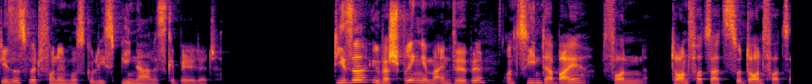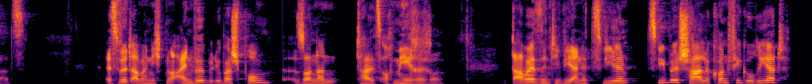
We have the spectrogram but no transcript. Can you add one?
Dieses wird von den Musculi spinalis gebildet. Diese überspringen immer einen Wirbel und ziehen dabei von Dornfortsatz zu Dornfortsatz. Es wird aber nicht nur ein Wirbel übersprungen, sondern teils auch mehrere. Dabei sind die wie eine Zwiebelschale konfiguriert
